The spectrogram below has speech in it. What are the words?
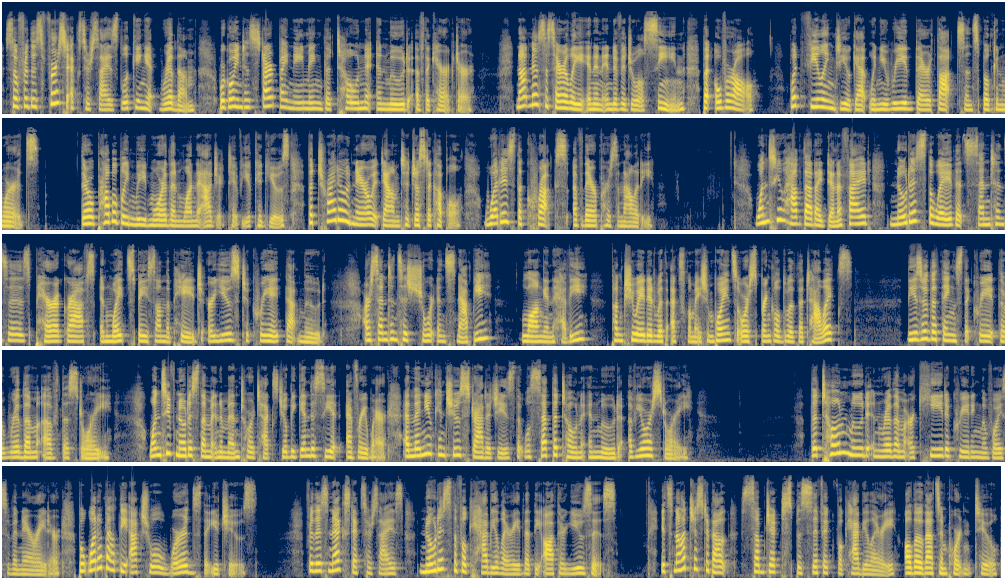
So for this first exercise, looking at rhythm, we're going to start by naming the tone and mood of the character. Not necessarily in an individual scene, but overall. What feeling do you get when you read their thoughts and spoken words? There will probably be more than one adjective you could use, but try to narrow it down to just a couple. What is the crux of their personality? Once you have that identified, notice the way that sentences, paragraphs, and white space on the page are used to create that mood. Are sentences short and snappy, long and heavy, punctuated with exclamation points, or sprinkled with italics? These are the things that create the rhythm of the story. Once you've noticed them in a mentor text, you'll begin to see it everywhere, and then you can choose strategies that will set the tone and mood of your story. The tone, mood, and rhythm are key to creating the voice of a narrator, but what about the actual words that you choose? For this next exercise, notice the vocabulary that the author uses. It's not just about subject specific vocabulary, although that's important too.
